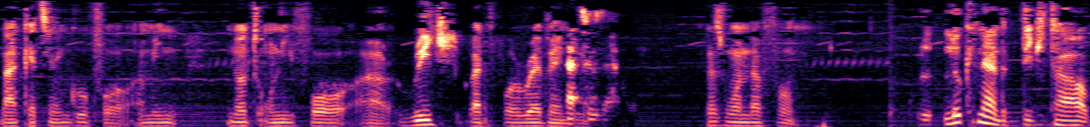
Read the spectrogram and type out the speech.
marketing and go for, I mean, not only for uh, reach but for revenue. That's exactly. That's wonderful looking at the digital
